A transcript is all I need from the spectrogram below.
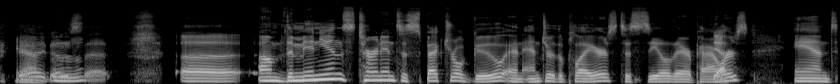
Yeah. I noticed Mhm. that. Uh, Um, the minions turn into spectral goo and enter the players to seal their powers. And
